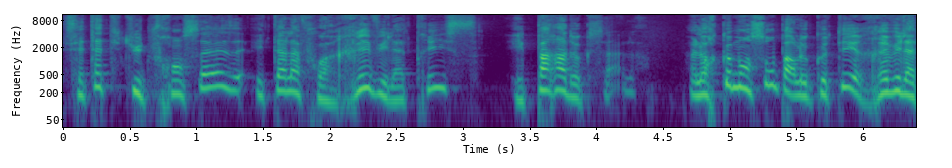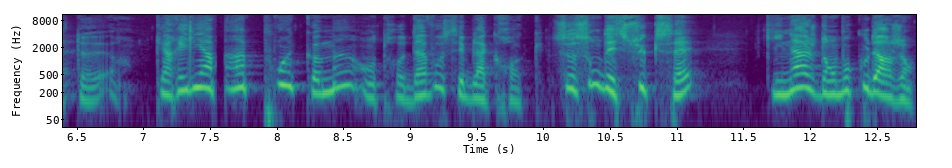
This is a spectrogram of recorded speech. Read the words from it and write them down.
Cette attitude française est à la fois révélatrice et paradoxale. Alors commençons par le côté révélateur, car il y a un point commun entre Davos et BlackRock. Ce sont des succès qui nagent dans beaucoup d'argent,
